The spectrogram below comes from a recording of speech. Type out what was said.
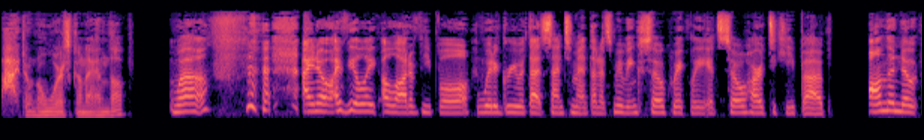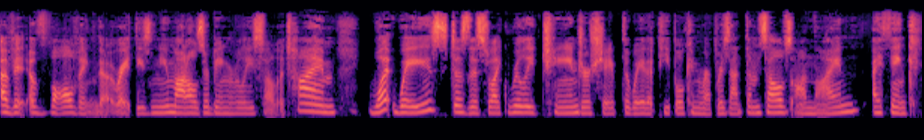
I don't know where it's going to end up. Well, I know. I feel like a lot of people would agree with that sentiment that it's moving so quickly. It's so hard to keep up. On the note of it evolving though, right? These new models are being released all the time. What ways does this like really change or shape the way that people can represent themselves online? I think,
